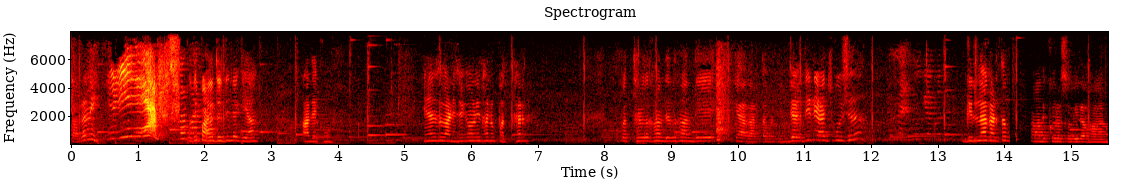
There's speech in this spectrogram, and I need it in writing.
ਕਰਦਾ ਨਹੀਂ? ਉਹਦੀ ਪਾਣੀ ਜਲਦੀ ਲੈ ਕੇ ਆ। ਆ ਦੇਖੋ। ਇਹਨਾਂ ਨੇ ਦਿਖਾਣੀ ਸੀ ਕਿ ਉਹਨੇ ਤੁਹਾਨੂੰ ਪੱਥਰ ਪੱਥਰ ਦਿਖਾਉਂਦੇ ਦਿਖਾਉਂਦੇ ਕਿਆ ਕਰਤਾ ਬੱਚੇ ਨੇ। ਜਲਦੀ ਤੇ ਅੱਜ ਕੁਛ ਗਿੱਲਾ ਕਰਤਾ। ਆ ਦੇਖੋ ਰਸੋਈ ਦਾ ਹਾਲ।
